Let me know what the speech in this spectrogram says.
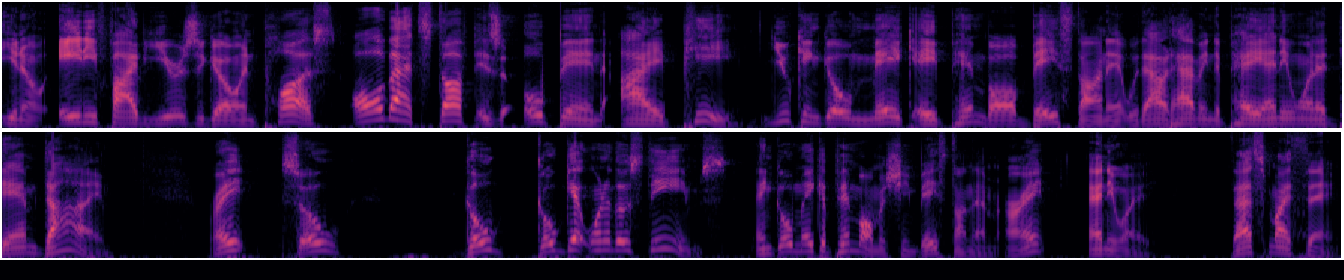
you know, 85 years ago and plus. All that stuff is open IP. You can go make a pinball based on it without having to pay anyone a damn dime, right? So, go go get one of those themes and go make a pinball machine based on them. All right. Anyway, that's my thing.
